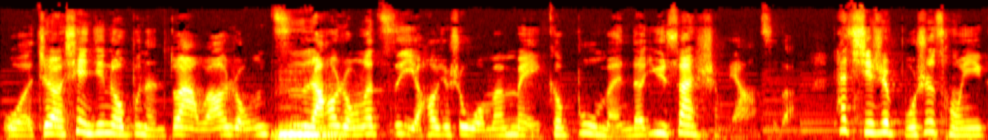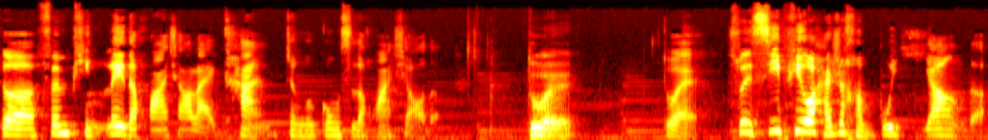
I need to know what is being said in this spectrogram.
我这现金流不能断，我要融资，嗯然后融了资以后，就是我们每个部门的预算是什么样子的。它其实不是从一个分品类的花销来看整个公司的花销的。对，对，所以 CPO 还是很不一样的。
